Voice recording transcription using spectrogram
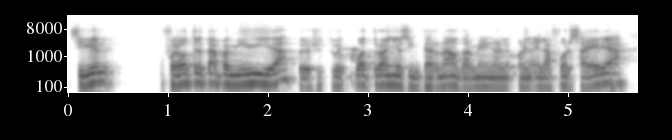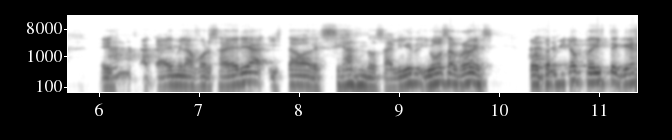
si bien fue otra etapa en mi vida, pero yo estuve cuatro años internado también en, la Fuerza Aérea, en la. Academia de la Fuerza Aérea, y estaba deseando salir, y vos al revés, cuando ah, terminó pediste, que,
